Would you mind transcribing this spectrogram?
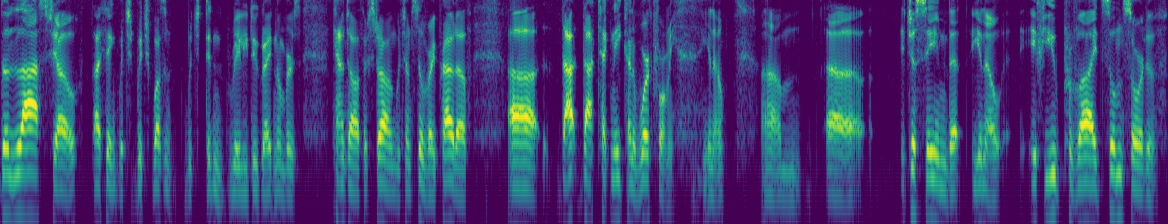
the last show, I think, which which wasn't which didn't really do great numbers, Count Arthur Strong, which I'm still very proud of. Uh, that that technique kind of worked for me, you know. Um, uh, it just seemed that you know if you provide some sort of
